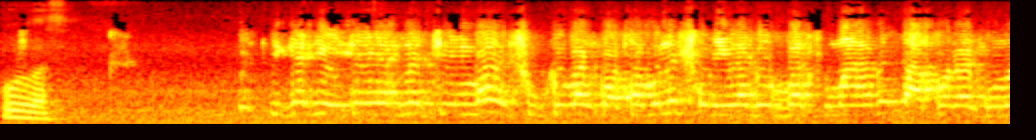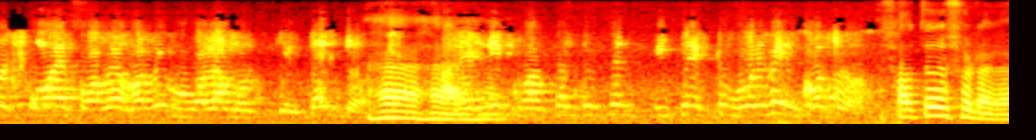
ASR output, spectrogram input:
পূর্বাশা। ঠিক আছে এটাই আপনার চেম্বার শুক্রবার কথা বলে শনিবার রোববার সময় হবে তারপর আর কোনো সময় কবে হবে বলা মুশকিল তাই তো? হ্যাঁ, হ্যাঁ, আর এমনি কনসালটেশন ফিটা একটু বলবেন কত? সতেরোশো টাকা।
